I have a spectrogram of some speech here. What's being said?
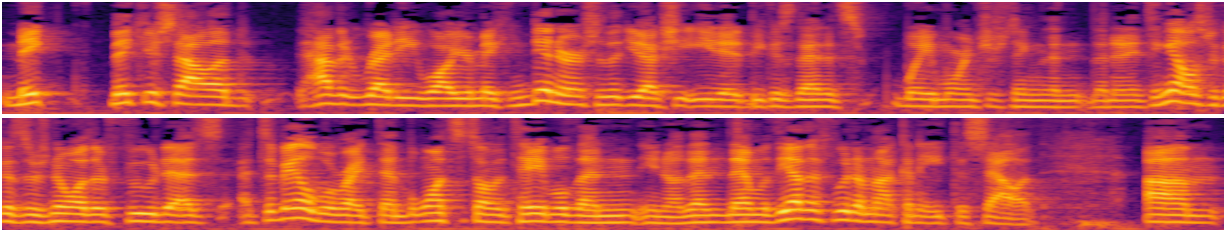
make make your salad, have it ready while you're making dinner, so that you actually eat it, because then it's way more interesting than, than anything else. Because there's no other food as that's available right then. But once it's on the table, then you know, then then with the other food, I'm not going to eat the salad. Um,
